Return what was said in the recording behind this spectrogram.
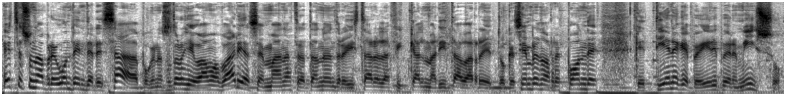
Esta es una pregunta interesada, porque nosotros llevamos varias semanas tratando de entrevistar a la fiscal Marita Barreto, que siempre nos responde que tiene que pedir permiso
